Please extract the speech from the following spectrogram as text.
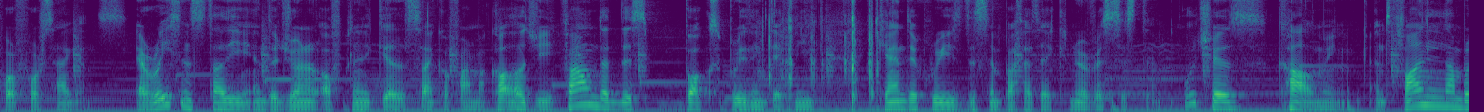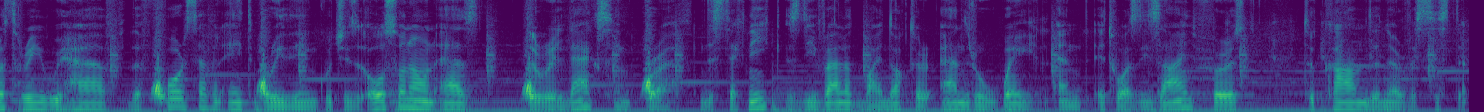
for 4 seconds. A recent study in the Journal of Clinical Psychopharmacology found that this box breathing technique can decrease the sympathetic nervous system, which is calming. And finally, number three, we have the 478 breathing, which is also known as the relaxing breath. This technique is developed by Dr. Andrew Weil, and it was designed first to calm the nervous system.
